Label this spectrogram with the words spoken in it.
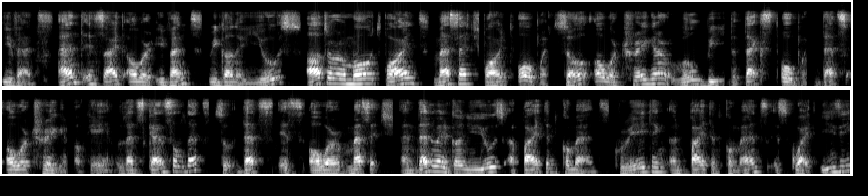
events. And inside our event we're gonna use auto remote point message point open. So our trigger will be the text open. That's our trigger. Okay, let's cancel that. So that is our message. And then we're going to use a Python command. Creating a Python command is quite easy.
